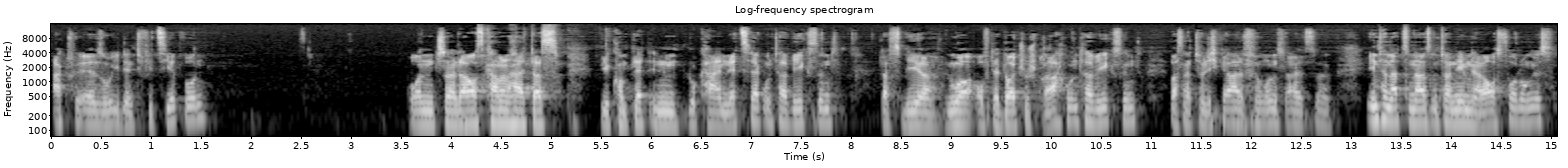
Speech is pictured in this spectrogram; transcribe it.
aktuell so identifiziert wurden. Und äh, daraus kam dann halt, dass wir komplett in einem lokalen Netzwerk unterwegs sind, dass wir nur auf der deutschen Sprache unterwegs sind, was natürlich gerade für uns als äh, internationales Unternehmen eine Herausforderung ist.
